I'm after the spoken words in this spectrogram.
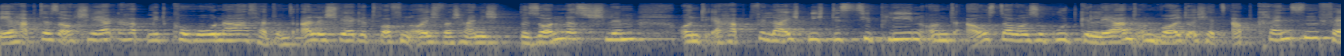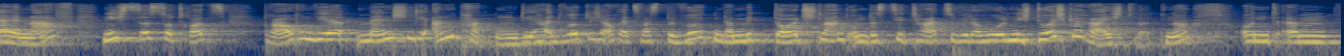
Ihr habt es auch schwer gehabt mit Corona. Es hat uns alle schwer getroffen, euch wahrscheinlich besonders schlimm. Und ihr habt vielleicht nicht Disziplin und Ausdauer so gut gelernt und wollt euch jetzt abgrenzen. Fair enough. Nichtsdestotrotz brauchen wir Menschen, die anpacken, die halt wirklich auch etwas bewirken, damit Deutschland, um das Zitat zu wiederholen, nicht durchgereicht wird. Ne? Und ähm,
